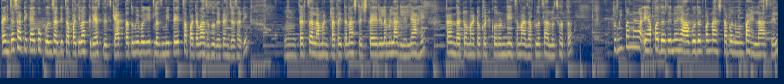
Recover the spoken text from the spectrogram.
त्यांच्यासाठी काय कुकूनसाठी चपाती भाकरी असतेच की आत्ता तुम्ही बघितलंच मी तेच चपात्या भाजत होते त्यांच्यासाठी. तर चला म्हटलं तर इथं नाश्त्याची तयारीला मी लागलेली आहे. कांदा टोमॅटो कट करून घ्यायचं माझं आपलं चालूच होतं. तुम्ही पण या पद्धतीनं ह्या अगोदर पण नाश्ता बनवून पाहिला असेल.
